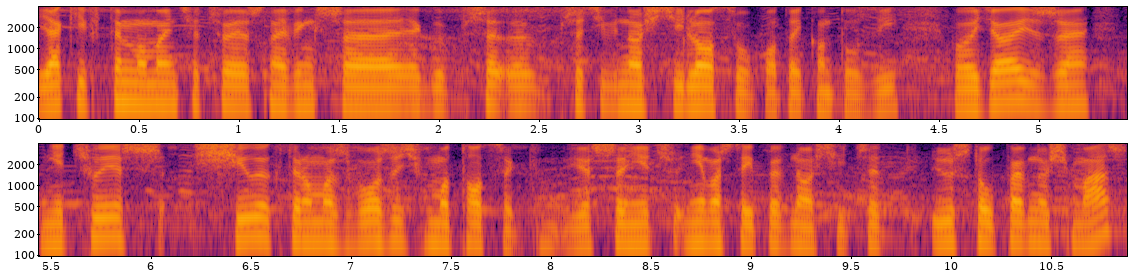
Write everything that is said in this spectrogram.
jaki w tym momencie czujesz największe jakby prze, e, przeciwności losu po tej kontuzji. Powiedziałeś, że nie czujesz siły, którą masz włożyć w motocykl. Jeszcze nie, nie masz tej pewności. Czy już tą pewność masz?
